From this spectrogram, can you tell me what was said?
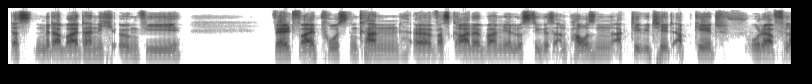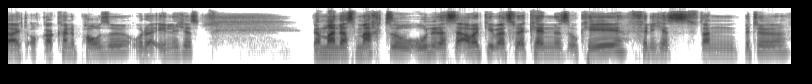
dass ein Mitarbeiter nicht irgendwie weltweit posten kann, äh, was gerade bei mir Lustiges an Pausenaktivität abgeht oder vielleicht auch gar keine Pause oder ähnliches. Wenn man das macht, so ohne dass der Arbeitgeber zu erkennen ist, okay, finde ich es dann bitte,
